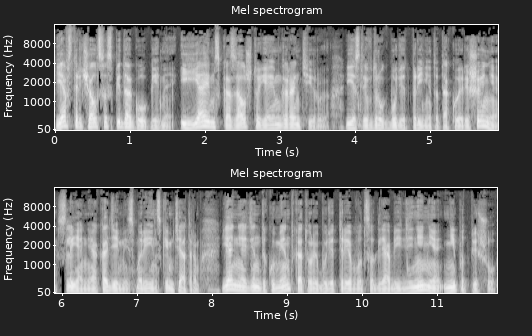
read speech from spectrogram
я встречался с педагогами, и я им сказал, что я им гарантирую. Если вдруг будет принято такое решение, слияние Академии с Мариинским театром, я ни один документ, который будет требоваться для объединения, не подпишу.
